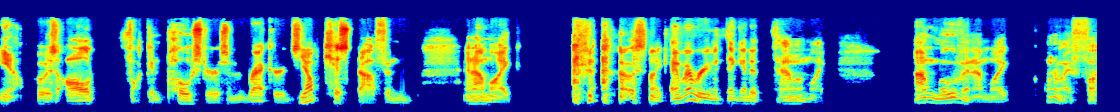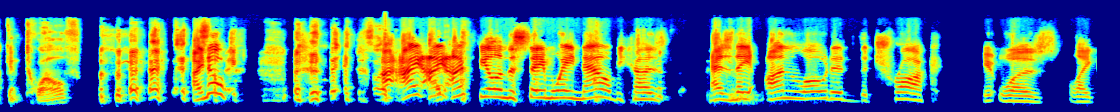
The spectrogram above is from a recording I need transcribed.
you know, it was all fucking posters and records, Yep. and Kiss stuff, and and I'm like, I was like, I remember even thinking at the time, I'm like, I'm moving. I'm like, what am I fucking twelve? I know. it's like, I, I, I I'm feeling the same way now because as they unloaded the truck, it was like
